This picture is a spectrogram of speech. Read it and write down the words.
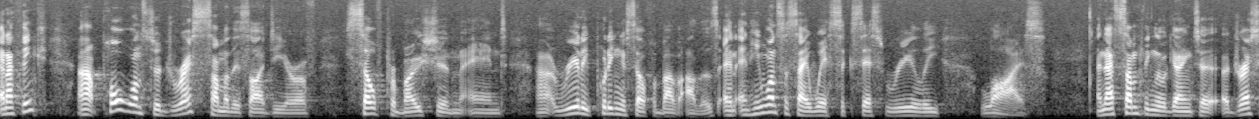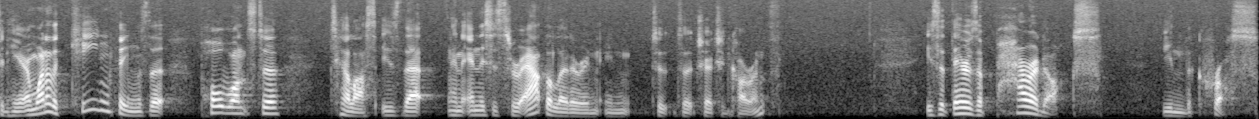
And I think uh, Paul wants to address some of this idea of self promotion and uh, really putting yourself above others. And, and he wants to say where success really lies. And that's something that we're going to address in here. And one of the key things that Paul wants to tell us is that, and, and this is throughout the letter in, in, to, to the church in Corinth, is that there is a paradox in the cross.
